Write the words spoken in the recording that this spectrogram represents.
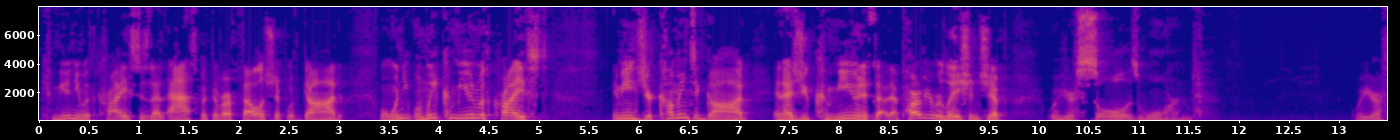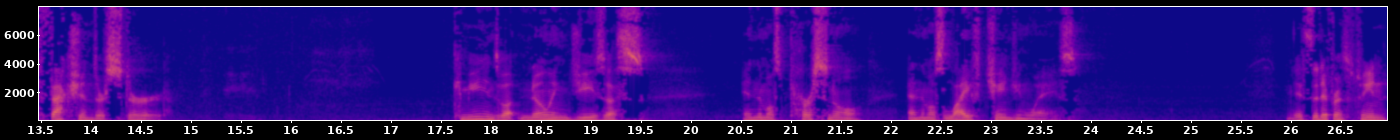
Communion with Christ is that aspect of our fellowship with God. When, you, when we commune with Christ, it means you're coming to God, and as you commune, it's that, that part of your relationship where your soul is warmed, where your affections are stirred. Communion is about knowing Jesus in the most personal and the most life changing ways. It's the difference between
